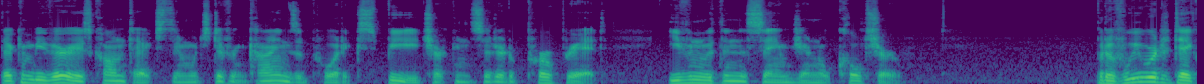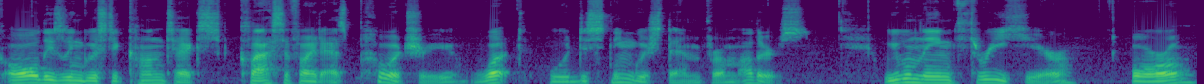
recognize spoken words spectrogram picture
there can be various contexts in which different kinds of poetic speech are considered appropriate, even within the same general culture. But if we were to take all these linguistic contexts classified as poetry, what would distinguish them from others? We will name three here oral,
